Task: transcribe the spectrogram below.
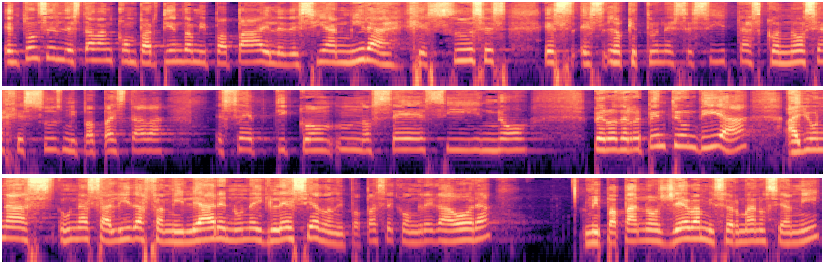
Entonces le estaban compartiendo a mi papá y le decían, mira, Jesús es, es, es lo que tú necesitas, conoce a Jesús. Mi papá estaba escéptico, mm, no sé si no. Pero de repente un día hay una, una salida familiar en una iglesia donde mi papá se congrega ahora. Mi papá nos lleva, mis hermanos y a mí,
